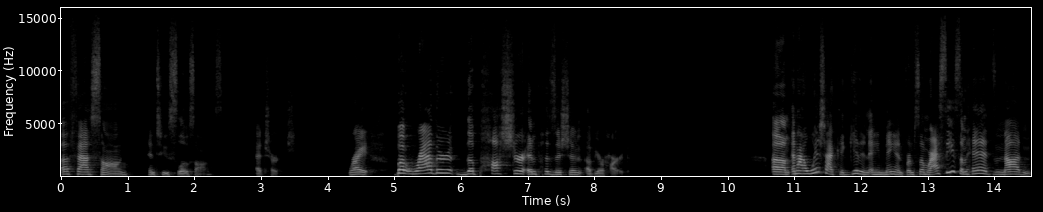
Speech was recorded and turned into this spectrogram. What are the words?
a fast song and two slow songs at church, right? But rather the posture and position of your heart. Um, and I wish I could get an amen from somewhere. I see some heads nodding,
